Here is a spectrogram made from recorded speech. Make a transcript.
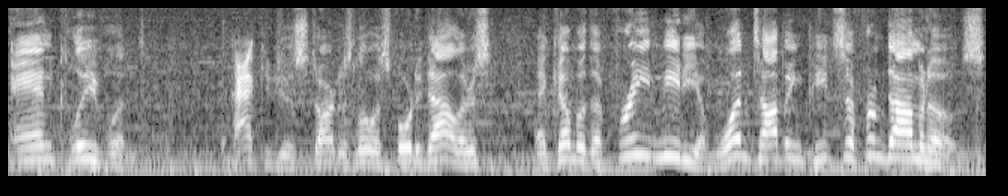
and Cleveland. Packages start as low as $40 and come with a free medium one topping pizza from Domino's.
